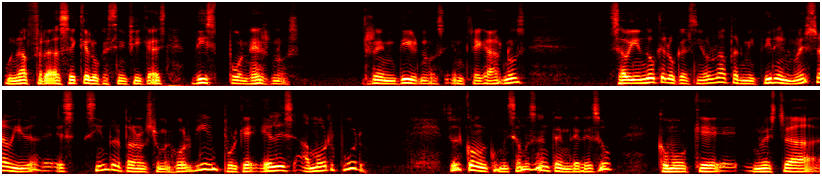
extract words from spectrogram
una frase que lo que significa es disponernos, rendirnos, entregarnos, sabiendo que lo que el Señor va a permitir en nuestra vida es siempre para nuestro mejor bien, porque Él es amor puro. Entonces, cuando comenzamos a entender eso, como que nuestra,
